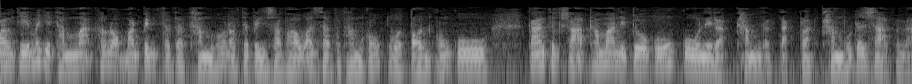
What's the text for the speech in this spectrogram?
บางทีไม่ใช่ธรรมะข้างนอกมันเป็นสัจธรรมของเราจะเป็นสภาวะสัจธรรมของตัวตนของกู การศึกษาธรรมะในตัวกูของกูในหลักธรรมตักหลักธรรมพุทธศาสนา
